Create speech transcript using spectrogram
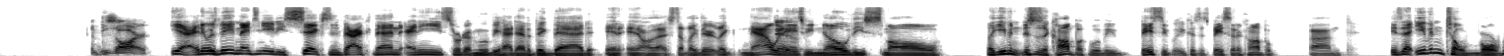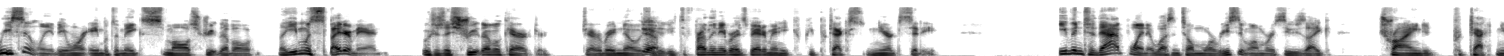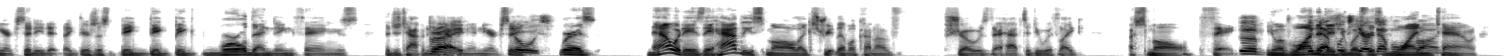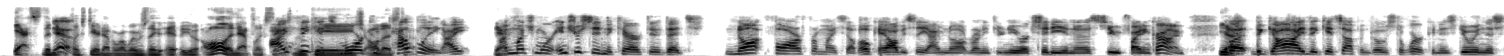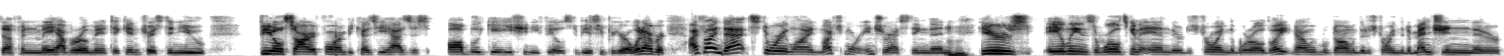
and bizarre. Yeah, and it was made in 1986, and back then, any sort of movie had to have a big bad and, and all that stuff. Like they're like nowadays, yeah. we know these small, like even this is a comic book movie basically because it's based on a comic book. Um, is that even until more recently they weren't able to make small street level, like even with Spider Man, which is a street level character, which everybody knows. Yeah. He, he's a friendly neighborhood Spider Man. He he protects New York City. Even to that point, it wasn't until more recent one where he was like trying to protect New York City. That like there's this big, big, big world-ending things that just happen to be happening in New York City. Always. Whereas nowadays they have these small, like street level kind of shows that have to do with like a small thing. The, you know, if WandaVision was just one run. town. Yes, the yeah. Netflix Daredevil where it was like you know, all the Netflix. Things, I think Cage, it's more compelling. I yeah. I'm much more interested in the character that's not far from myself. Okay, obviously I'm not running through New York City in a suit fighting crime. Yeah. But the guy that gets up and goes to work and is doing this stuff and may have a romantic interest and you feel sorry for him because he has this obligation he feels to be a superhero, whatever. I find that storyline much more interesting than mm-hmm. here's aliens, the world's gonna end, they're destroying the world. Wait, now we moved on with they're destroying the dimension, they're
